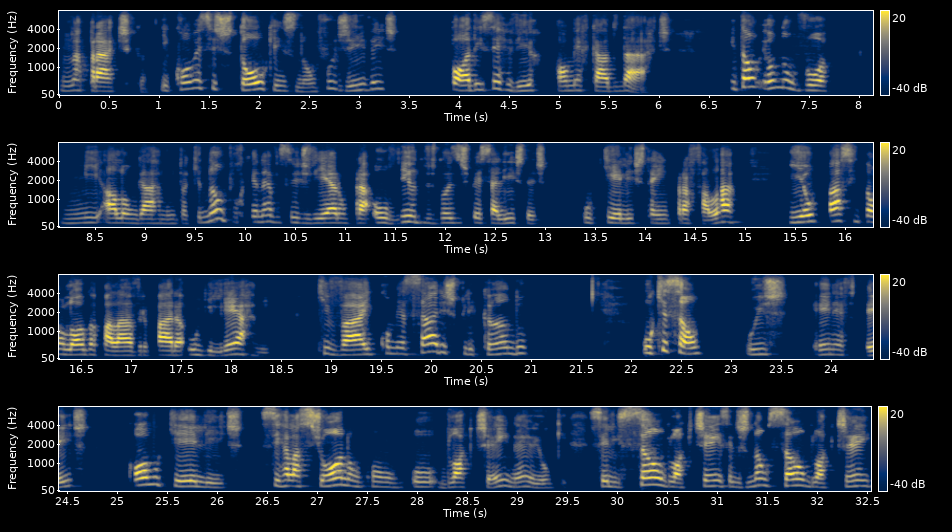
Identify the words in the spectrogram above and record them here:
na prática e como esses tokens não fungíveis podem servir ao mercado da arte. Então, eu não vou me alongar muito aqui, não, porque né, vocês vieram para ouvir dos dois especialistas o que eles têm para falar, e eu passo então logo a palavra para o Guilherme, que vai começar explicando o que são os NFTs, como que eles se relacionam com o blockchain, né? se eles são blockchain, se eles não são blockchain,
